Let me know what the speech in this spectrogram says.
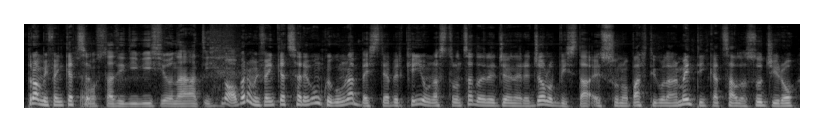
Però mi fa incazzare. Siamo stati divisionati. No, però mi fa incazzare comunque come una bestia perché io una stronzata del genere già l'ho vista e sono particolarmente incazzato a sto giro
